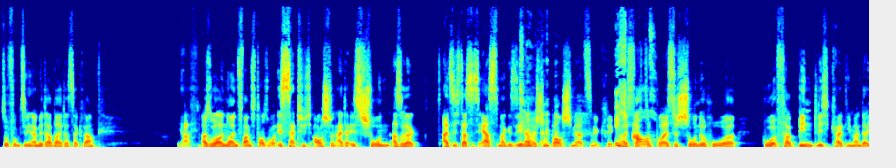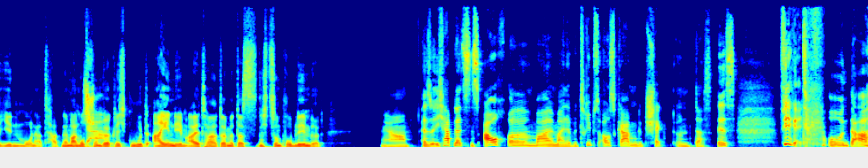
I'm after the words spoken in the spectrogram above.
So funktionieren ja Mitarbeiter, ist ja klar. Ja, also 29.000 Euro ist natürlich auch schon, Alter, ist schon, also da, als ich das das erste Mal gesehen habe, habe ich schon Bauchschmerzen gekriegt. ne? Ich ich dachte, auch. boah, es ist schon eine hohe, hohe Verbindlichkeit, die man da jeden Monat hat. Ne? Man muss Ja. schon wirklich gut einnehmen, Alter, damit das nicht zum Problem wird. Ja, also ich habe letztens auch äh, mal meine Betriebsausgaben gecheckt und das ist viel Geld. Und da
